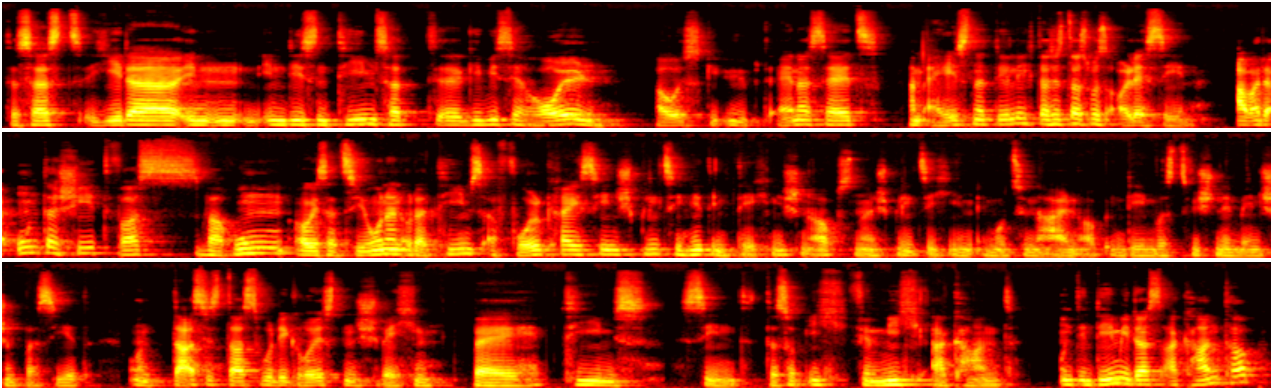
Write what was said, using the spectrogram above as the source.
Das heißt, jeder in, in diesen Teams hat äh, gewisse Rollen ausgeübt. Einerseits am Eis natürlich, das ist das, was alle sehen. Aber der Unterschied, was, warum Organisationen oder Teams erfolgreich sind, spielt sich nicht im Technischen ab, sondern spielt sich im Emotionalen ab, in dem, was zwischen den Menschen passiert. Und das ist das, wo die größten Schwächen bei Teams sind. Das habe ich für mich erkannt. Und indem ich das erkannt habe,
